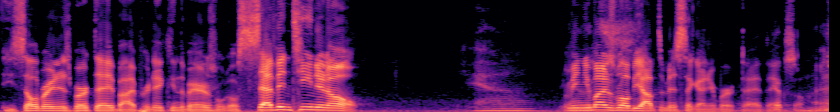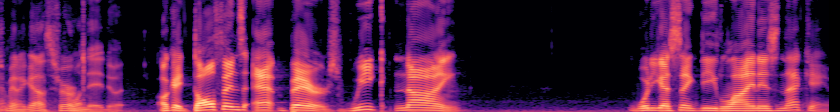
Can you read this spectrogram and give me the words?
he's celebrating his birthday by predicting the Bears will go 17 and 0. Yeah. I mean, you might as well be optimistic on your birthday. I think Yep. so. I mean, I guess sure. One day to do it. Okay, Dolphins at Bears, Week Nine. What do you guys think the line is in that game?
